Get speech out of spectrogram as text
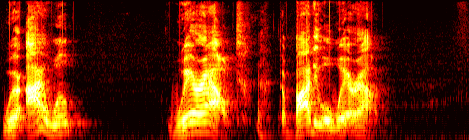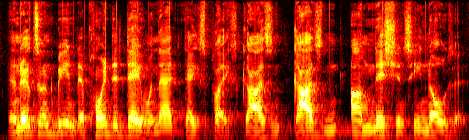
where I will wear out. the body will wear out. And there's going to be an appointed day when that takes place. God's, God's omniscience, He knows it.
